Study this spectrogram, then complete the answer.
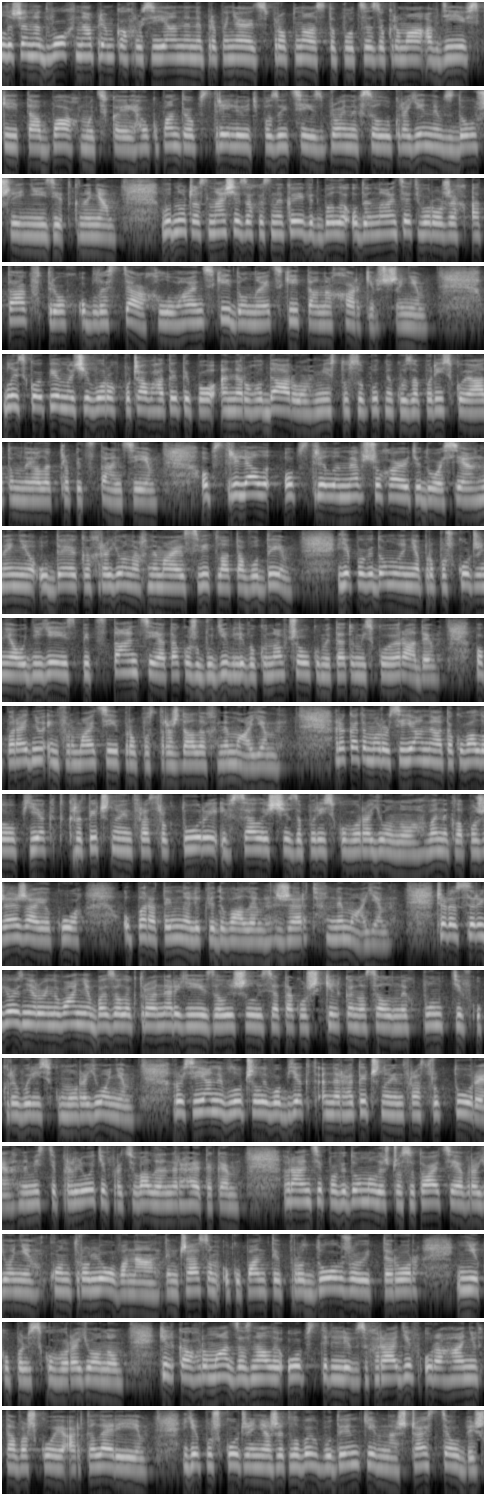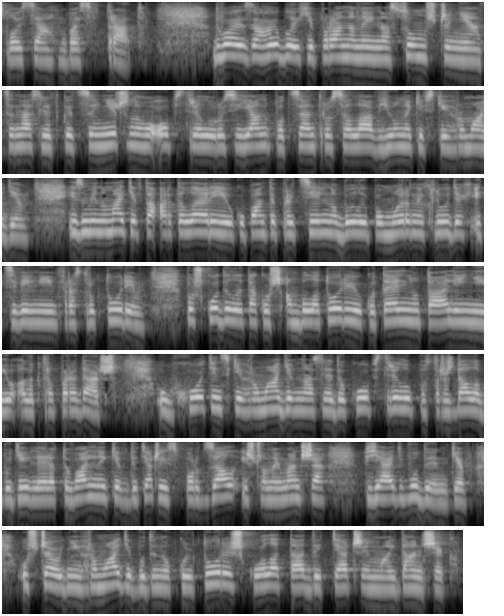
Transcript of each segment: Лише на двох напрямках росіяни не припиняють спроб наступу. Це, зокрема, Авдіївський та Бахмутський. Окупанти обстрілюють позиції збройних сил України вздовж лінії зіткнення. Водночас наші захисники відбили 11 ворожих атак в трьох областях: Луганській, Донецькій та на Харківщині. Близько опівночі ворог почав гатити по енергодару, місту супутнику Запорізької атомної електропідстанції. Обстріляли обстріли не вщухають і досі. Нині у деяких районах немає світла та води. Є повідомлення про пошкодження однієї з підстанцій, а також будівлі виконавчого комітету міської ради. Попередньо інформації про постраждалих немає. Ракетами росіяни атакували об'єкт критичної інфраструктури і в селищі Запорізького району. Виникла пожежа, яку оперативно ліквідували. Жертв немає. Через серйозні руйнування без електроенергії залишилися також кілька населених пунктів у Криворізькому районі. Росіяни влучили в об'єкт енергетичної інфраструктури. На місці прильотів працювали енергетики. Вранці повідомили, що ситуація в районі контрольована. Тим часом окупанти продовжують терор Нікопольського району. Кілька громад зазнали обстрілів з градів, ураганів та важкої артилерії. Є пошкодження житлових будинків. На щастя, обійшлося без втрат. Двоє загиблих і поранений на Сумщині. Це наслідки цинічного обстрілу росіян по центру села в Юниківській громаді. Із мінометів та артилерії окупанти прицільно били по мирних людях і цивільній інфраструктурі. Пошкодили також амбулаторію, котельню та лінію електропередач. У Хотінській громаді внаслідок обстрілу постраждала будівля рятувальників, дитячий спортзал і щонайменше п'ять будинків. У ще одній громаді будинок культури, школа дитячий майданчик.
